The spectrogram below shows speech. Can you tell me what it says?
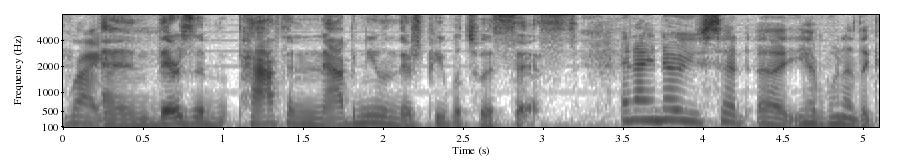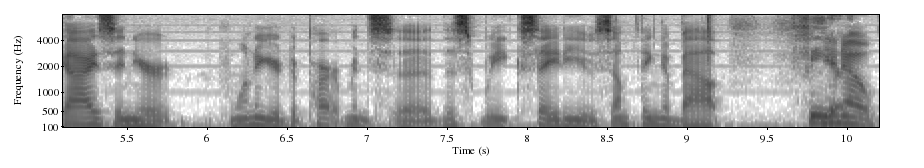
Right. And there's a path and an avenue and there's people to assist. And I know you said uh, you had one of the guys in your one of your departments uh, this week say to you something about Fear. You know,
